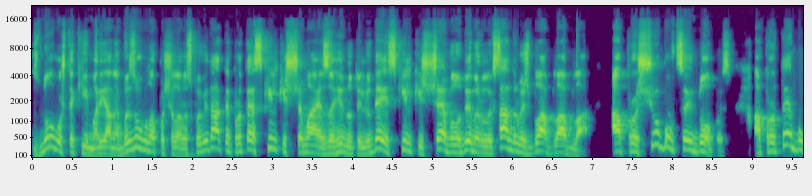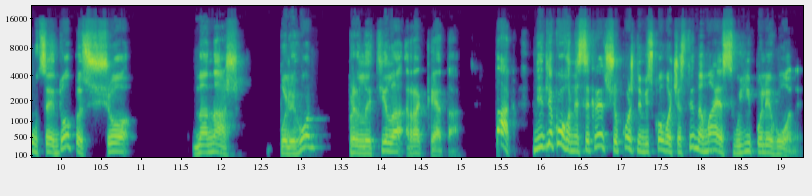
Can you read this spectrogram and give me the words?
Знову ж таки, Мар'яна Безугла почала розповідати про те, скільки ще має загинути людей, скільки ще Володимир Олександрович, бла бла бла. А про що був цей допис? А про те був цей допис, що на наш полігон прилетіла ракета. Так, ні для кого не секрет, що кожна військова частина має свої полігони.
